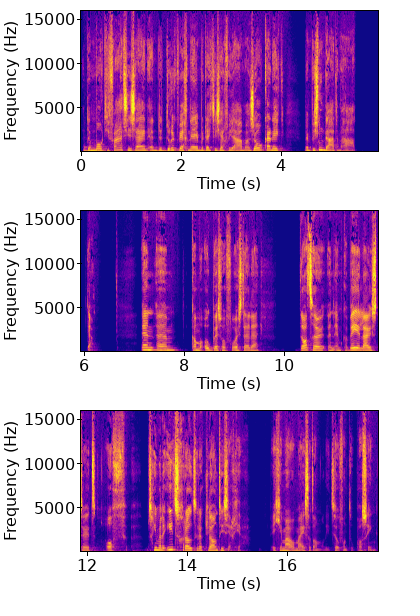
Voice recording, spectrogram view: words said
de motivatie zijn en de druk wegnemen dat je zegt van ja, maar zo kan ik mijn pensioendatum halen. Ja. En um, kan me ook best wel voorstellen dat er een MKB'er luistert of uh, misschien wel een iets grotere klant die zegt ja, weet je, maar op mij is dat allemaal niet zo van toepassing.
